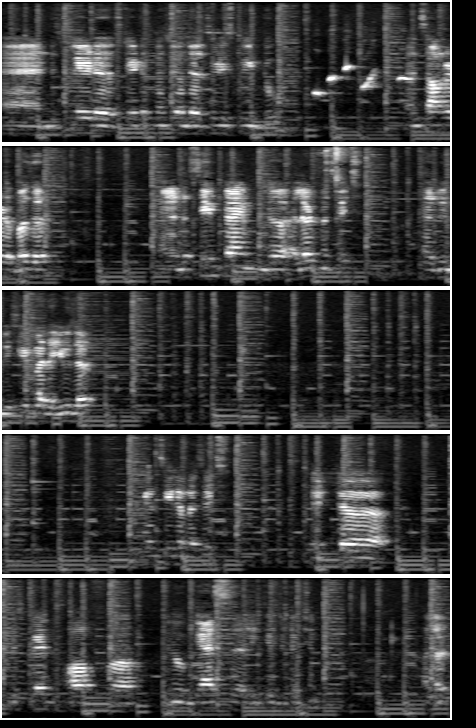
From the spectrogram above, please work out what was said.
and displayed a status message on the LCD screen too, and sounded a buzzer and at the same time the alert message has been received by the user. You can see the message. It uh, displays of uh, you know gas leakage alert.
